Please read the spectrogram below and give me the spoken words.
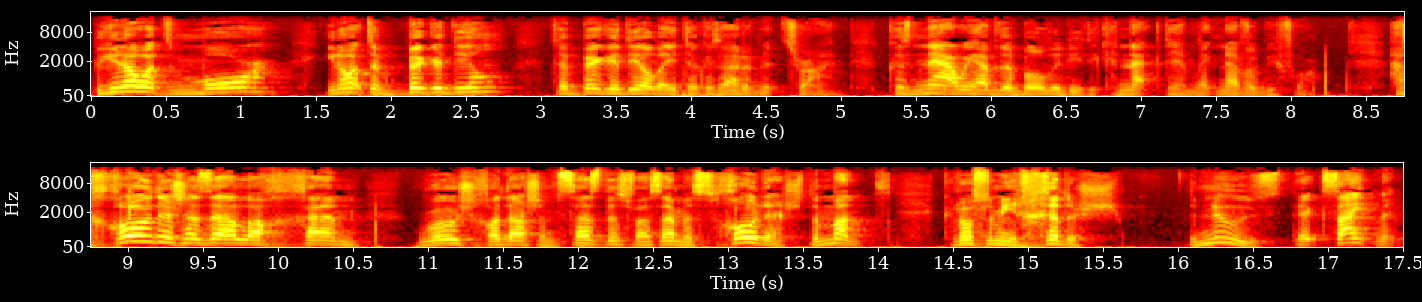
But you know what's more? You know what's a bigger deal? It's a bigger deal that He took us out of Mitzrayim. Because now we have the ability to connect to Him like never before. HaChodesh lachem Rosh Chodashim says this Sfas Emes is Chodesh, the month. Could also mean Chedesh, the news, the excitement,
